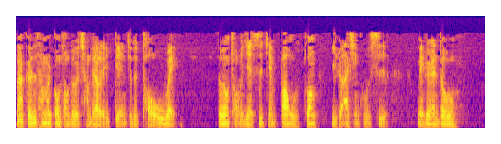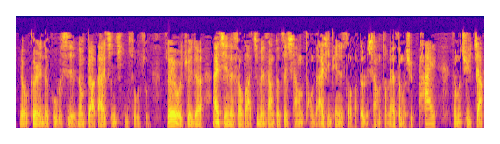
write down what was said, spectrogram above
那可是他们共同都有强调了一点，就是头尾都用同一件事件包装一个爱情故事，每个人都有个人的故事，能表达的清清楚楚。所以我觉得爱情的手法基本上都是相同的，爱情片的手法都是相同的。要怎么去拍，怎么去讲，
